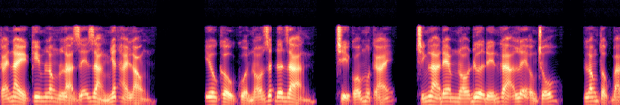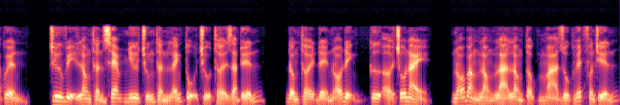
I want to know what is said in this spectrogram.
cái này kim long là dễ dàng nhất hài lòng. Yêu cầu của nó rất đơn giản, chỉ có một cái, chính là đem nó đưa đến gã lệ ổng chỗ, long tộc bá quyền, chư vị long thần xem như chúng thần lãnh tụ chủ thời gian tuyến, đồng thời để nó định cư ở chỗ này, nó bằng lòng là long tộc mà dục huyết phân chiến.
